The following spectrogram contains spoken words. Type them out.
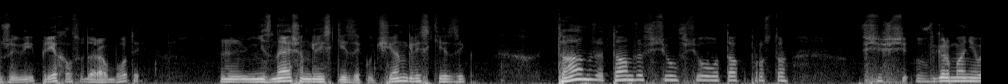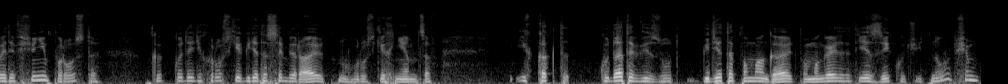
живи, приехал сюда, работай. Не знаешь английский язык, учи английский язык. Там же, там же все, все вот так просто. Все, все, в Германии в это все непросто. Как вот этих русских где-то собирают, ну, русских немцев. Их как-то куда-то везут, где-то помогают, помогают этот язык учить. Ну, в общем,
